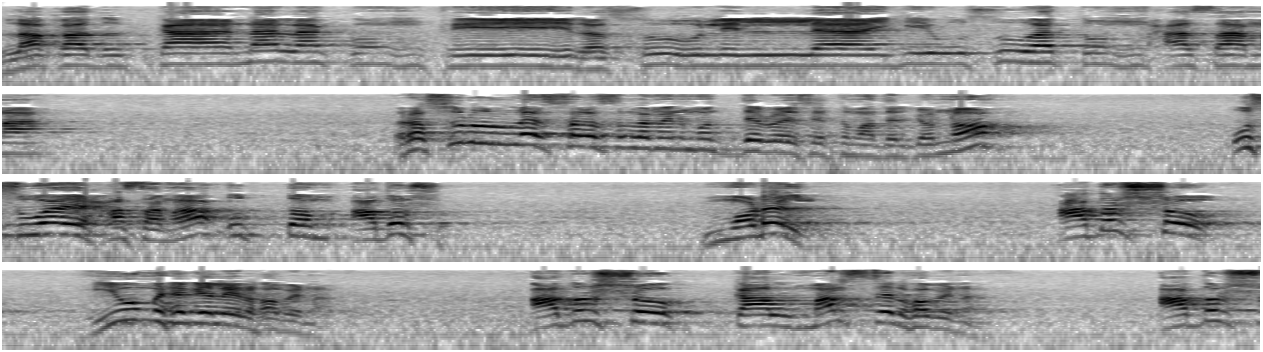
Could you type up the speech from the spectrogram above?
লাকাদ কানা লাকুম ফি রাসূলিল্লাহি হাসানা। রাসূলুল্লাহ আলাইহি সাল্লামের মধ্যে রয়েছে তোমাদের জন্য উসওয়ায়ে হাসানা, উত্তম আদর্শ। মডেল, আদর্শ হিউম হেগেলের হবে না। আদর্শ কাল মার্সের হবে না। আদর্শ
